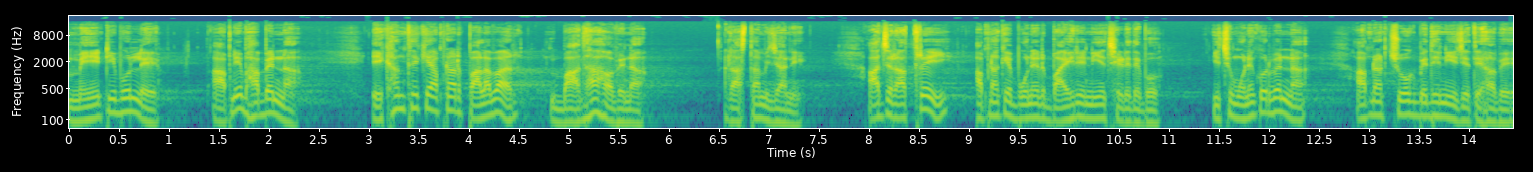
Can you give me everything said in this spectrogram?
মেয়েটি বললে, আপনি ভাববেন না, এখান থেকে আপনার পালাবার বাধা হবে না। রাস্তা আমি জানি। আজ রাত্রেই আপনাকে বনের বাইরে নিয়ে ছেড়ে দেব। কিছু মনে করবেন না, আপনার চোখ বেঁধে নিয়ে যেতে হবে।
